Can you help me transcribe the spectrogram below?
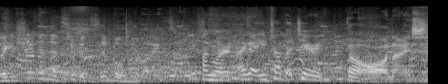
Like it should have been that stupid symbol he liked. Onward. I got you chocolate cherry. Oh, nice.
